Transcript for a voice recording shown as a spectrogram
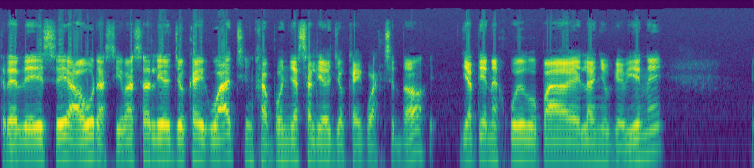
3DS ahora si va a salir el Yokai Watch, en Japón ya salió el Yokai Watch 2, ya tiene juego para el año que viene.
